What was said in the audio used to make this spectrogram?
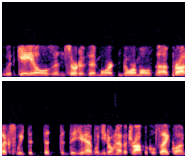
with gales and sort of the more normal uh, product suite that, that, that you have when you don't have a tropical cyclone.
